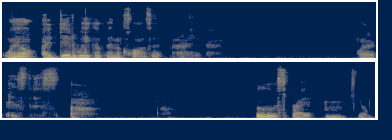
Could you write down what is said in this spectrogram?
Well, I did wake up in a closet. Right. Where is this? Ooh, Sprite. Mm, yum.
